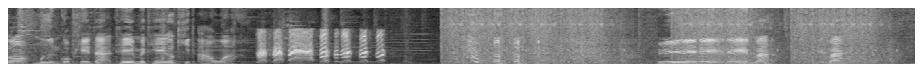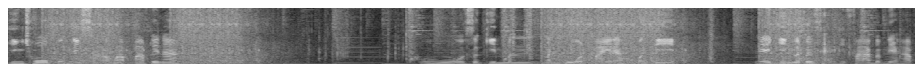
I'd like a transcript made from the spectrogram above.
ก็หมื่นกว่าเพชรอะเท่ไม่เท่ก็คิดเอาอะนี่นี่นี่นี่เห็นปะเห็นปะยิงโชว์ปุ๊บนี่สาวมาปั๊บเลยนะ โอ้โหสกินมันมันโหดไปนะ บางทีเนี่ยยิงแล้วเป็นแสงสีฟ้าแบบนี้ครับ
